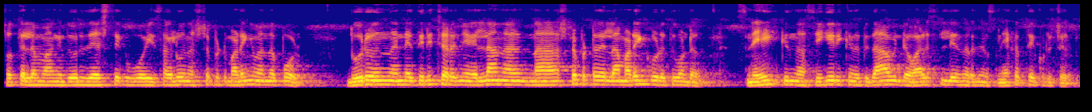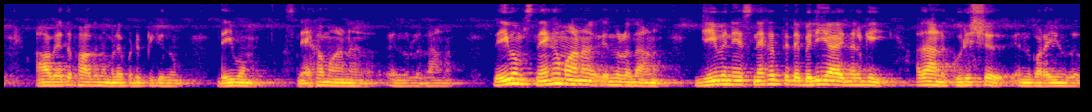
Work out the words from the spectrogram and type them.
സ്വത്തെല്ലാം വാങ്ങി ദൂരദേശത്തേക്ക് പോയി സകലവും നഷ്ടപ്പെട്ട് മടങ്ങി വന്നപ്പോൾ ദൂരെ നിന്ന് തന്നെ തിരിച്ചറിഞ്ഞ് എല്ലാം നഷ്ടപ്പെട്ടതെല്ലാം മടങ്ങി കൊടുത്തുകൊണ്ട് സ്നേഹിക്കുന്ന സ്വീകരിക്കുന്ന പിതാവിന്റെ വാത്സല്യം നിറഞ്ഞ സ്നേഹത്തെക്കുറിച്ച് ആ വേദഭാഗം നമ്മളെ പഠിപ്പിക്കുന്നു. ദൈവം സ്നേഹമാണ് എന്നുള്ളതാണ്. ദൈവം സ്നേഹമാണ് എന്നുള്ളതാണ്. ജീവനെ സ്നേഹത്തിന്റെ ബലിയായി നൽകി അതാണ് കുരിശ് എന്ന് പറയുന്നത്.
